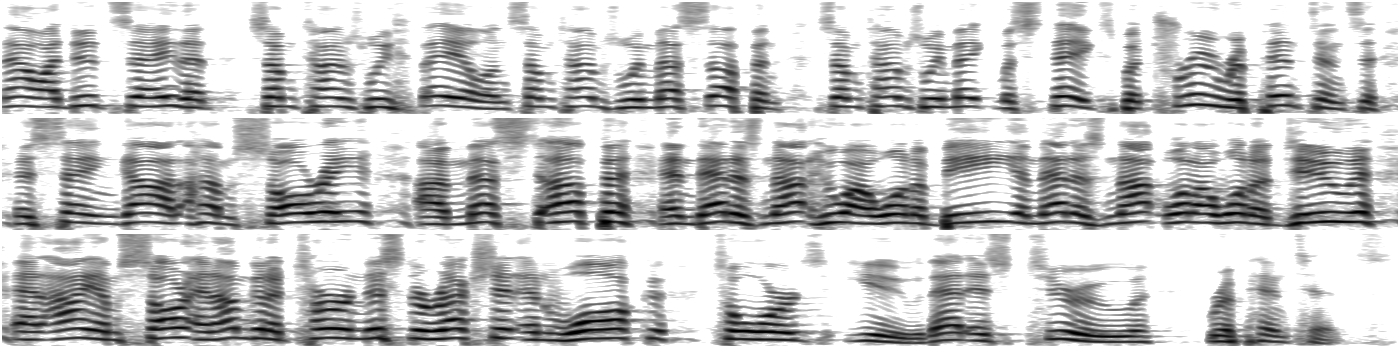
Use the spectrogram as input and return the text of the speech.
Now, I did say that sometimes we fail and sometimes we mess up and sometimes we make mistakes, but true repentance is saying, God, I'm sorry, I messed up, and that is not who I want to be, and that is not what I want to do, and I am sorry, and I'm going to turn this direction and walk towards you. That is true repentance.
